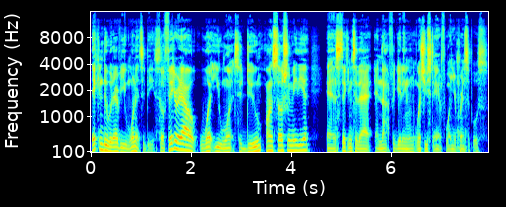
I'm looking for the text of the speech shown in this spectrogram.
it can do whatever you want it to be. So figure it out what you want to do on social media and sticking to that and not forgetting what you stand for and your principles.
